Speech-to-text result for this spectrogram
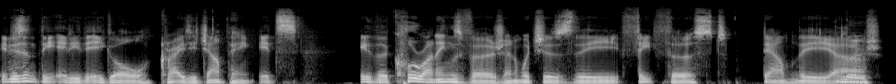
it isn't the Eddie the Eagle crazy jumping. It's either the Cool Runnings version, which is the feet first down the uh, Luge.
